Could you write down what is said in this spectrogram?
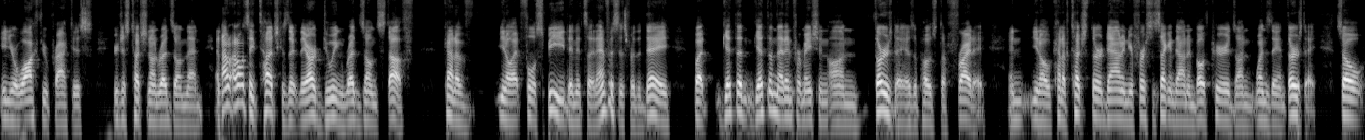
in your walkthrough practice you're just touching on red zone then. And I, I don't say touch because they, they are doing red zone stuff kind of, you know, at full speed and it's an emphasis for the day, but get them, get them that information on Thursday as opposed to Friday and, you know, kind of touch third down and your first and second down in both periods on Wednesday and Thursday. So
